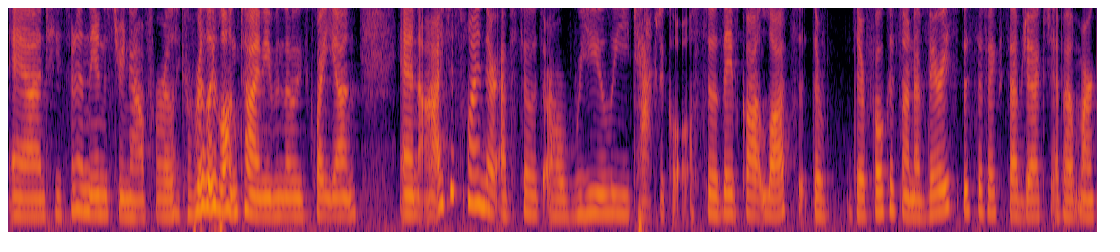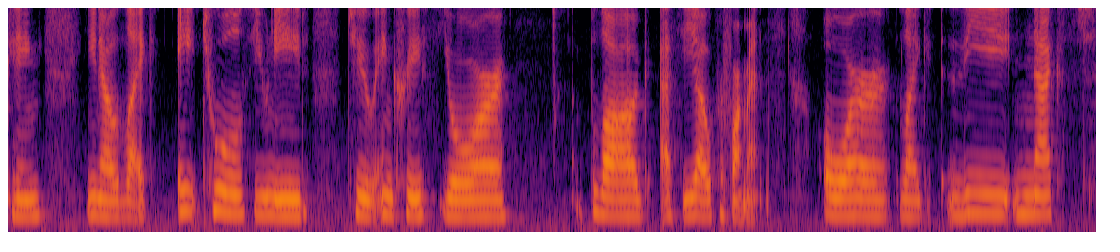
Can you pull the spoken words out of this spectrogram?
and he's been in the industry now for like a really long time, even though he's quite young. And I just find their episodes are really tactical. So they've got lots. They're they're focused on a very specific subject about marketing. You know, like eight tools you need to increase your blog SEO performance, or like the next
